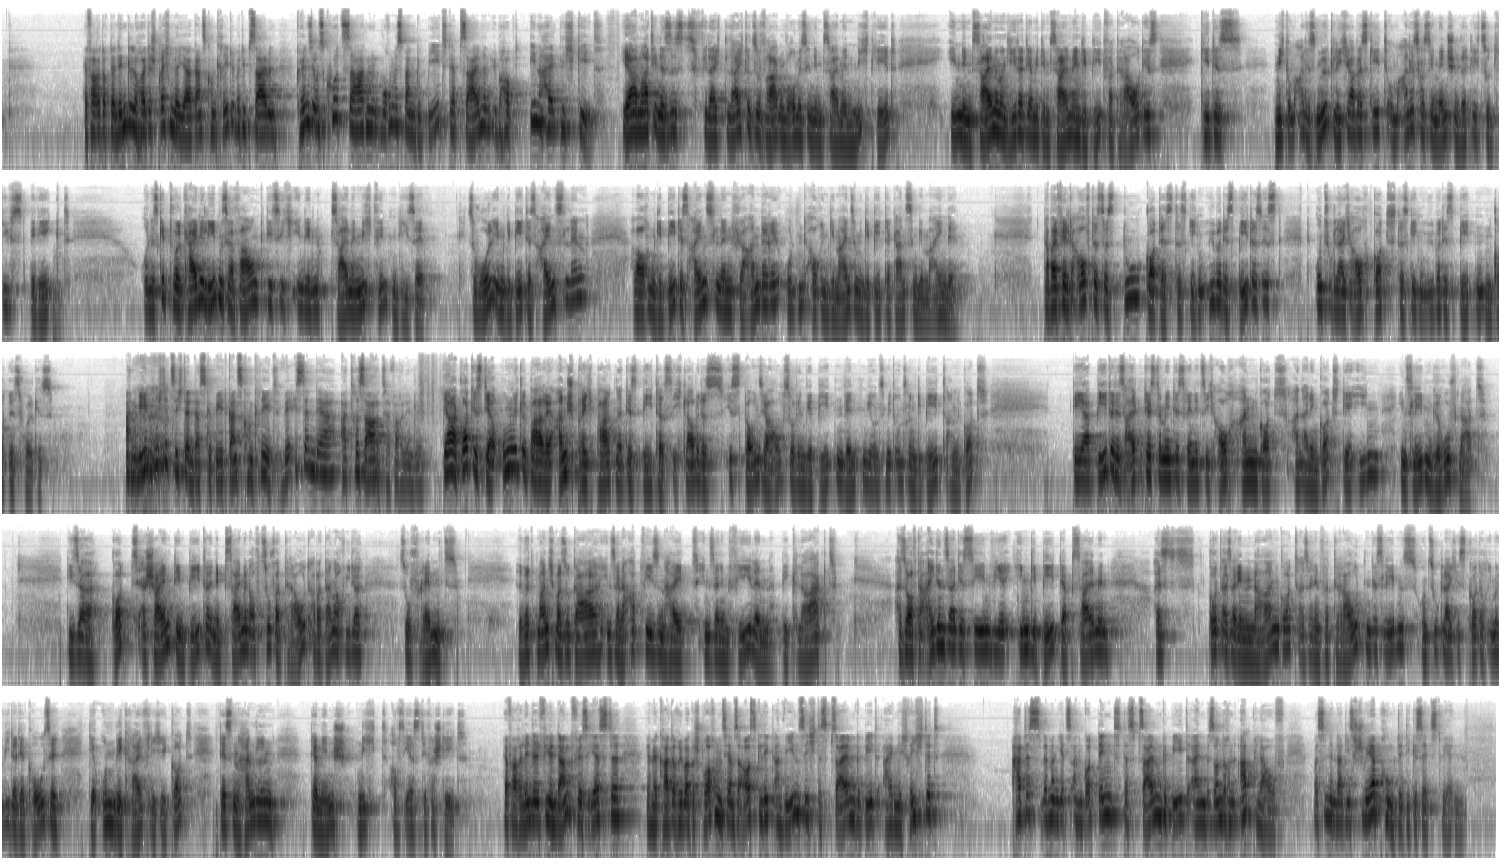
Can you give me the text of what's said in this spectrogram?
Herr Pfarrer Dr. Lindl, heute sprechen wir ja ganz konkret über die Psalmen. Können Sie uns kurz sagen, worum es beim Gebet der Psalmen überhaupt inhaltlich geht? Ja, Martin, es ist vielleicht leichter zu fragen, worum es in den Psalmen nicht geht. In den Psalmen und jeder, der mit dem Psalmengebet vertraut ist, geht es nicht um alles Mögliche, aber es geht um alles, was den Menschen wirklich zutiefst bewegt. Und es gibt wohl keine Lebenserfahrung, die sich in den Psalmen nicht finden, diese. Sowohl im Gebet des Einzelnen, aber auch im Gebet des Einzelnen für andere und auch im gemeinsamen Gebet der ganzen Gemeinde. Dabei fällt auf, dass das Du Gottes das Gegenüber des Beters ist und zugleich auch Gott das Gegenüber des betenden Gottesvolkes. An wen richtet sich denn das Gebet ganz konkret? Wer ist denn der Adressat, Herr Pfarrer Lindl? Ja, Gott ist der unmittelbare Ansprechpartner des Beters. Ich glaube, das ist bei uns ja auch so, wenn wir beten, wenden wir uns mit unserem Gebet an Gott. Der Beter des Alten Testamentes wendet sich auch an Gott, an einen Gott, der ihn ins Leben gerufen hat. Dieser Gott erscheint dem Beter in den Psalmen oft so vertraut, aber dann auch wieder so fremd. Er wird manchmal sogar in seiner Abwesenheit, in seinem Fehlen beklagt. Also auf der einen Seite sehen wir im Gebet der Psalmen als Gott als einen nahen Gott, als einen Vertrauten des Lebens und zugleich ist Gott auch immer wieder der große, der unbegreifliche Gott, dessen Handeln der Mensch nicht aufs erste versteht. Herr Pfarrer Lindel, vielen Dank fürs Erste. Wir haben ja gerade darüber gesprochen, Sie haben es ausgelegt, an wen sich das Psalmgebet eigentlich richtet. Hat es, wenn man jetzt an Gott denkt, das Psalmgebet einen besonderen Ablauf? Was sind denn da die Schwerpunkte, die gesetzt werden?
